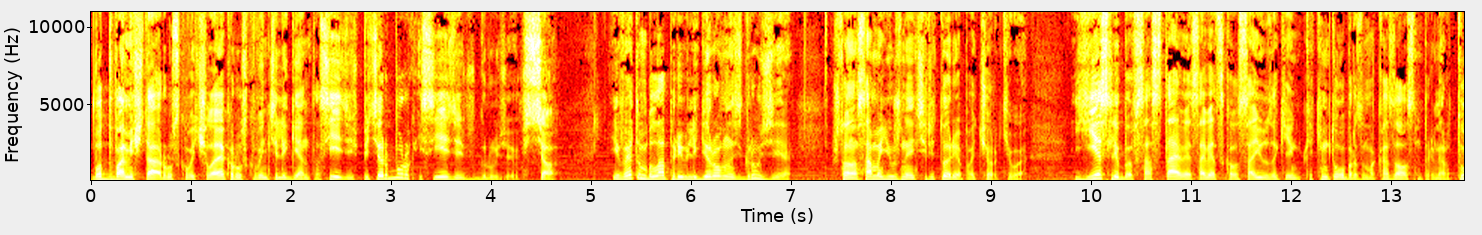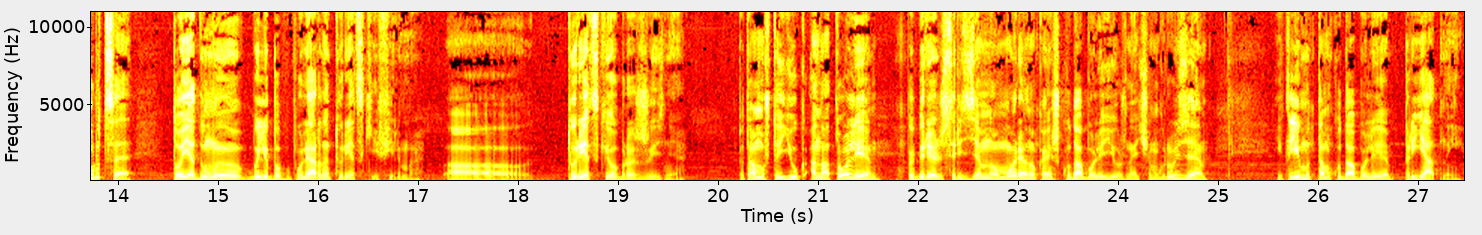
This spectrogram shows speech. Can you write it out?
Вот два мечта русского человека, русского интеллигента. Съездить в Петербург и съездить в Грузию. Все. И в этом была привилегированность Грузии, что она самая южная территория, подчеркиваю. Если бы в составе Советского Союза каким-то образом оказалась, например, Турция, то, я думаю, были бы популярны турецкие фильмы. Э, турецкий образ жизни. Потому что юг Анатолии побережье Средиземного моря, оно, конечно, куда более южное, чем Грузия, и климат там куда более приятный.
